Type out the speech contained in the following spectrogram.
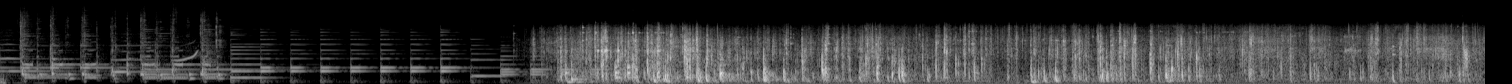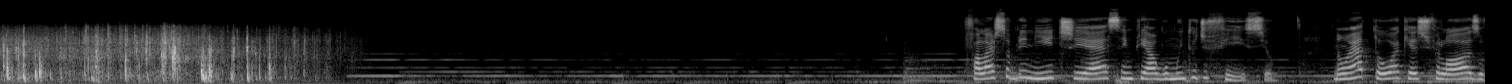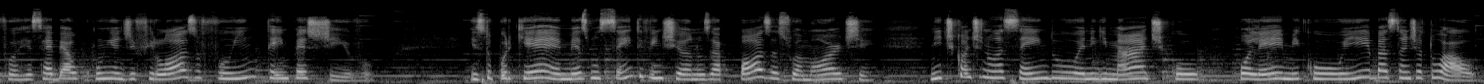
Falar sobre Nietzsche é sempre algo muito difícil. Não é à toa que este filósofo recebe a alcunha de filósofo intempestivo. Isto porque, mesmo 120 anos após a sua morte, Nietzsche continua sendo enigmático, polêmico e bastante atual.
